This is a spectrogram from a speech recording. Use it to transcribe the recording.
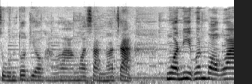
ศูนย์ตัวเดียวข้างลางวสันเนาะจ้างวดนี้เพิ่นบอกว่า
